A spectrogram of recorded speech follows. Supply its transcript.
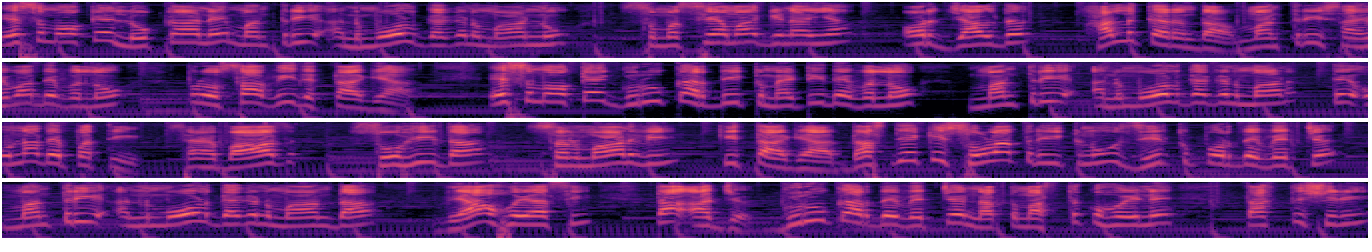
ਇਸ ਮੌਕੇ ਲੋਕਾਂ ਨੇ ਮੰਤਰੀ ਅਨਮੋਲ ਗਗਨ ਮਾਨ ਨੂੰ ਸਮੱਸਿਆਵਾਂ ਗਿਣਾਈਆਂ ਔਰ ਜਲਦ ਹੱਲ ਕਰਨ ਦਾ ਮੰਤਰੀ ਸਾਹਿਬਾ ਦੇ ਵੱਲੋਂ ਭਰੋਸਾ ਵੀ ਦਿੱਤਾ ਗਿਆ। ਇਸ ਮੌਕੇ ਗੁਰੂ ਘਰ ਦੀ ਕਮੇਟੀ ਦੇ ਵੱਲੋਂ ਮੰਤਰੀ ਅਨਮੋਲ ਗਗਨ ਮਾਨ ਤੇ ਉਹਨਾਂ ਦੇ ਪਤੀ ਸਹਿਬਾਜ਼ ਸੋਹੀ ਦਾ ਸਨਮਾਨ ਵੀ ਕੀਤਾ ਗਿਆ। ਦੱਸਦੇ ਕਿ 16 ਤਰੀਕ ਨੂੰ ਜ਼ੀਰਕਪੁਰ ਦੇ ਵਿੱਚ ਮੰਤਰੀ ਅਨਮੋਲ ਗਗਨ ਮਾਨ ਦਾ ਵਿਆਹ ਹੋਇਆ ਸੀ। ਤਾਂ ਅੱਜ ਗੁਰੂ ਘਰ ਦੇ ਵਿੱਚ ਨਤਮਸਤਕ ਹੋਏ ਨੇ। ਤਖਤ ਸ੍ਰੀ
